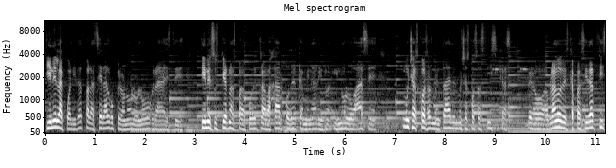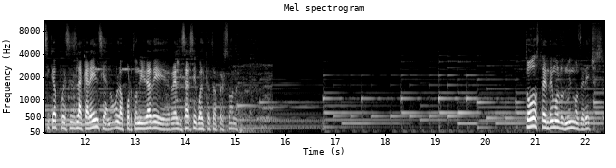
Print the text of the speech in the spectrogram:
tiene la cualidad para hacer algo, pero no lo logra, este, tiene sus piernas para poder trabajar, poder caminar y no, y no lo hace. Muchas cosas mentales, muchas cosas físicas, pero hablando de discapacidad física, pues es la carencia, ¿no? la oportunidad de realizarse igual que otra persona. Todos tenemos los mismos derechos.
